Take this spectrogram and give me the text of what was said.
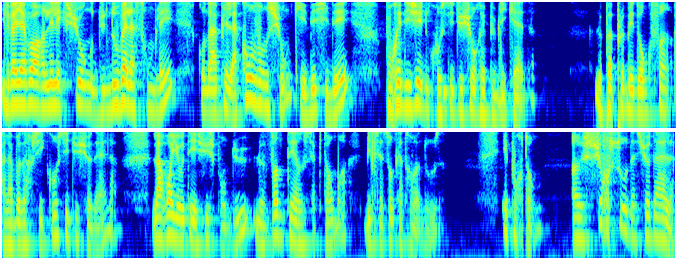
il va y avoir l'élection d'une nouvelle assemblée qu'on a appelée la Convention qui est décidée pour rédiger une constitution républicaine. Le peuple met donc fin à la monarchie constitutionnelle. La royauté est suspendue le 21 septembre 1792. Et pourtant, un sursaut national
